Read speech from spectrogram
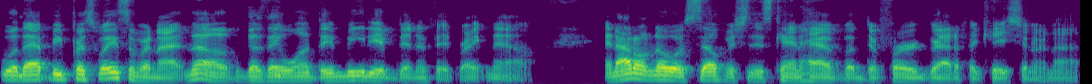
Will that be persuasive or not? No, because they want the immediate benefit right now. And I don't know if selfishness can have a deferred gratification or not.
